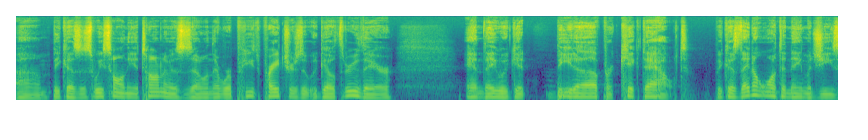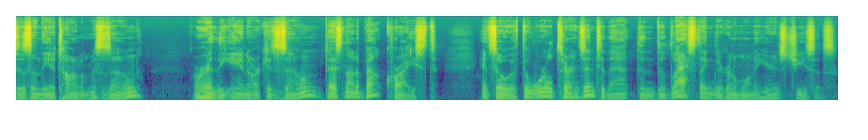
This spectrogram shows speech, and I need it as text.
Um, because as we saw in the autonomous zone, there were preachers that would go through there and they would get beat up or kicked out because they don't want the name of Jesus in the autonomous zone or in the anarchist zone. That's not about Christ. And so if the world turns into that, then the last thing they're going to want to hear is Jesus.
